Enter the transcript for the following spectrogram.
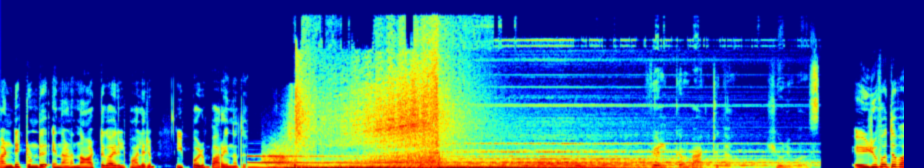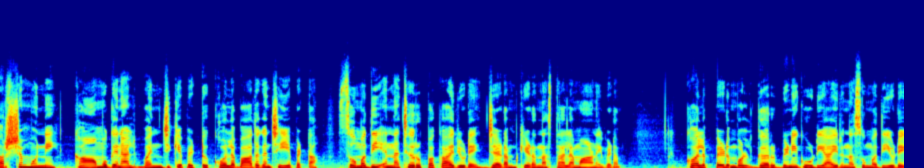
കണ്ടിട്ടുണ്ട് എന്നാണ് നാട്ടുകാരിൽ പലരും ഇപ്പോഴും പറയുന്നത്. Welcome back to the universe എഴുപത് വർഷം മുന്നേ കാമുകനാൽ വഞ്ചിക്കപ്പെട്ടു കൊലപാതകം ചെയ്യപ്പെട്ട സുമതി എന്ന ചെറുപ്പക്കാരിയുടെ ജഡം കിടന്ന സ്ഥലമാണ് ഇവിടം കൊലപ്പെടുമ്പോൾ ഗർഭിണി കൂടിയായിരുന്ന സുമതിയുടെ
